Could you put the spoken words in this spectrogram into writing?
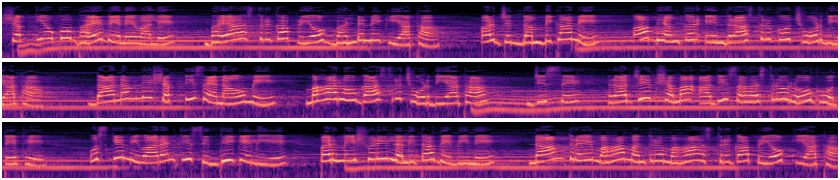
शक्तियों को भय देने वाले भयास्त्र का प्रयोग भंड ने किया था और जगदम्बिका ने अभयंकर इंद्रास्त्र को छोड़ दिया था। दानव ने शक्ति सेनाओं में महारोगास्त्र छोड़ दिया था, जिससे राज्य क्षमा आदि सहस्त्रों रोग होते थे। उसके निवारण की सिद्धि के लिए परमेश्वरी ललिता देवी ने नाम त्रय महामंत्र महाअस्त्र का प्रयोग किया था।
